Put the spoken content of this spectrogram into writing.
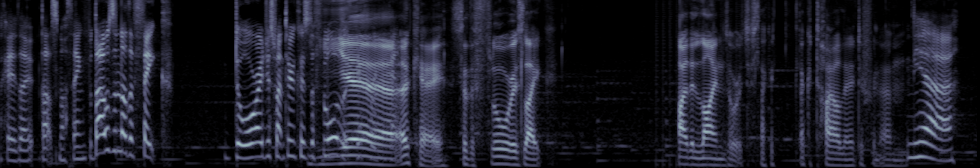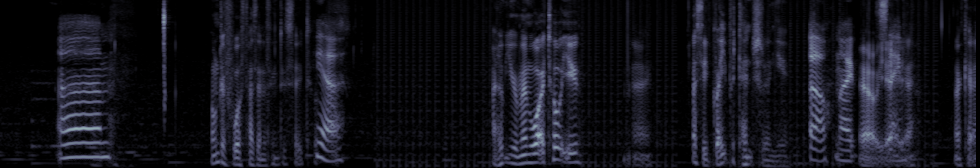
Okay, tho- that's nothing. But that was another fake door I just went through because the floor looked yeah, okay. So the floor is like either lines or it's just like a like a tile in a different um. Yeah. Um. I wonder if Wolf has anything to say to. Yeah. I hope you remember what I taught you. No. I see great potential in you. Oh no. Oh yeah, Same. yeah. Okay.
